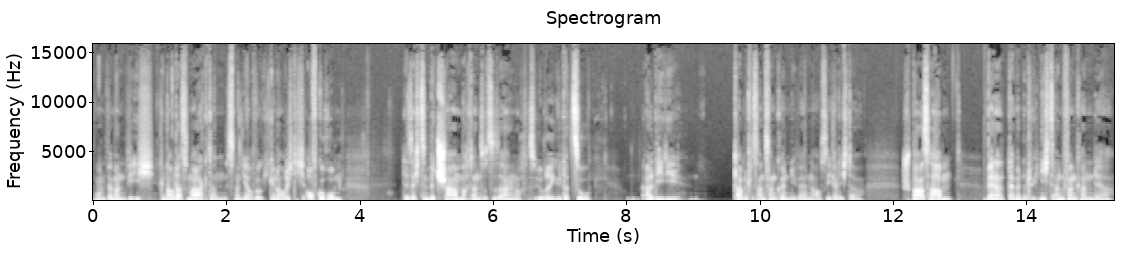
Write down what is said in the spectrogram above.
Und wenn man wie ich genau das mag, dann ist man hier auch wirklich genau richtig aufgehoben. Der 16-Bit-Charme macht dann sozusagen noch das Übrige dazu. All die, die damit was anfangen können, die werden auch sicherlich da Spaß haben. Wer da- damit natürlich nichts anfangen kann, der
